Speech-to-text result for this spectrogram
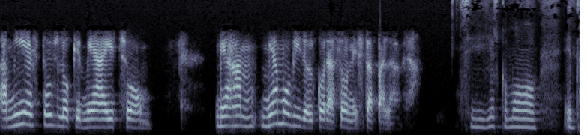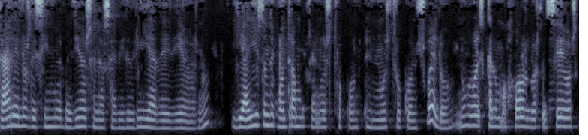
A mí esto es lo que me ha hecho, me ha, me ha movido el corazón esta palabra. Sí, es como entrar en los designios de Dios, en la sabiduría de Dios, ¿no? Y ahí es donde encontramos en nuestro, en nuestro consuelo. No es que a lo mejor los deseos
